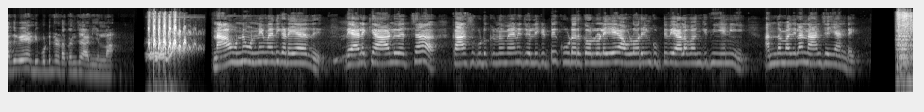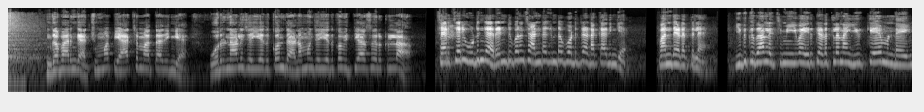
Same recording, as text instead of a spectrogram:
அதுவே அள்ளி போட்டுட்டு நடக்கும் சாணியெல்லாம். நான் ஒன்றும் உன்னை மாதிரி கிடையாது. வேலைக்கு ஆள் வச்சா காசு கொடுக்கணுமேனு சொல்லிக்கிட்டு கூட இருக்கவளையே அவ்வளோரையும் கூப்பிட்டு வேலை வாங்கிட்டீங்க நீ. அந்த மாதிரிலாம் நான் செய்யாண்டேன் இங்க பாருங்க சும்மா பேச்ச மாத்தாதீங்க. ஒரு நாள் செய்யறதுக்கும் தினமும் செய்யறதுக்கும் வித்தியாசம் இருக்குல்ல? சரி சரி விடுங்க ரெண்டு பேரும் சண்டை கிண்டை போட்டுட்டு அடக்காதீங்க வந்த இடத்துல. இதுக்கு தான் லட்சுமி இவ இருக்க இடத்துல நான் இருக்கே முண்டேன்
